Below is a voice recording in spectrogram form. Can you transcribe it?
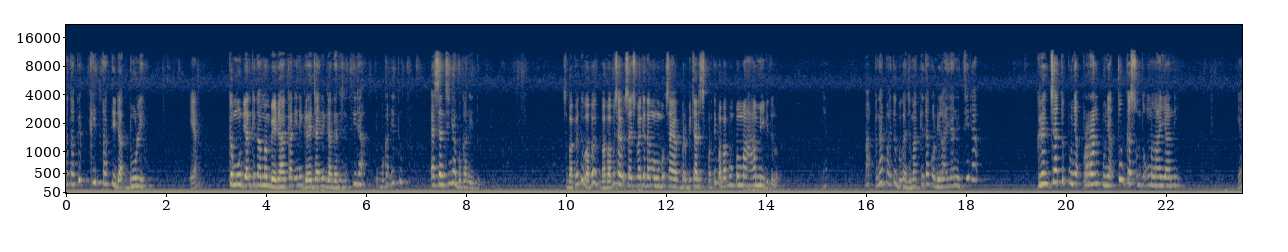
Tetapi kita tidak boleh ya. Kemudian kita membedakan ini gereja ini dan dari tidak, bukan itu. Esensinya bukan itu. Sebab itu Bapak, Bapak saya, saya supaya kita saya berbicara seperti Bapak pun memahami gitu loh. Ya. Pak, kenapa itu bukan jemaat kita kok dilayani? Tidak. Gereja itu punya peran, punya tugas untuk melayani. Ya,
